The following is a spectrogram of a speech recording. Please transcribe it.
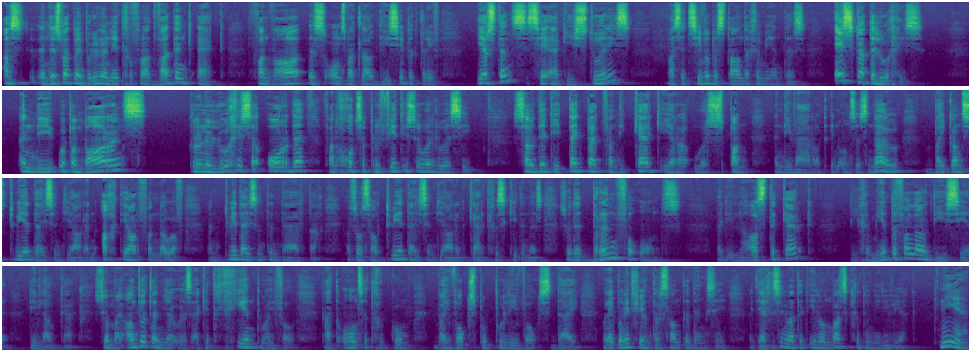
As en dis wat my broer nou net gevra het, wat dink ek van waar is ons wat Laodicea betref? Eerstens sê ek histories was dit sewe bestaande gemeentes. Eskatologies in die Openbarings kronologiese orde van God se profetiese horlosie sou dit die tydperk van die kerkera oorspan in die wêreld. En ons is nou bykans 2000 jaar in 8 jaar van nou af in 2030 as ons al 2000 jaar in kerkgeskiedenis. So dit bring vir ons by die laaste kerk die gemeente van Laodicea die lou kerk. So my antwoord aan jou is ek het geen twyfel dat ons het gekom by Vox Populi Vox Dei. Maar ek wil net vir 'n interessante ding sê. Het jy gesien wat het Elon Musk gedoen hierdie week? Nee.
